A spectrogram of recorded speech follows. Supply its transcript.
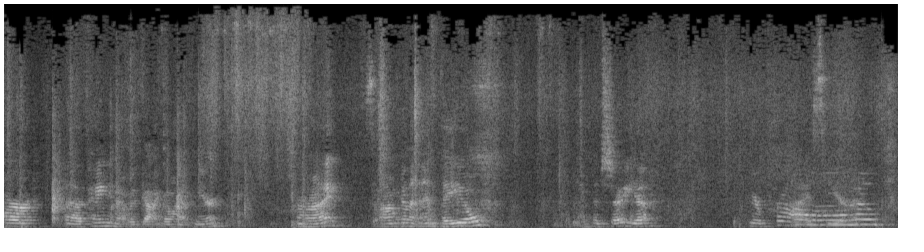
our uh, painting that we've got going up here. All right, so I'm gonna unveil and show you your prize here. How cute.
